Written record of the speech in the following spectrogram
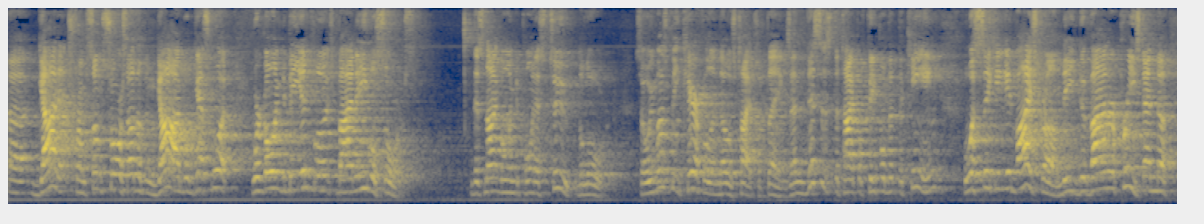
uh, guidance from some source other than God, well, guess what? We're going to be influenced by an evil source that's not going to point us to the Lord. So we must be careful in those types of things. And this is the type of people that the king was seeking advice from the diviner priest and the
